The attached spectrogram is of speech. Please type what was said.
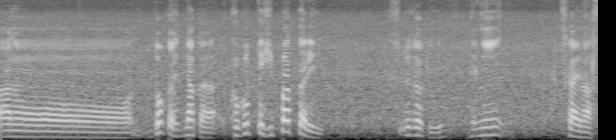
あのー、どっかなんかくくって引っ張ったりする時に使います。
